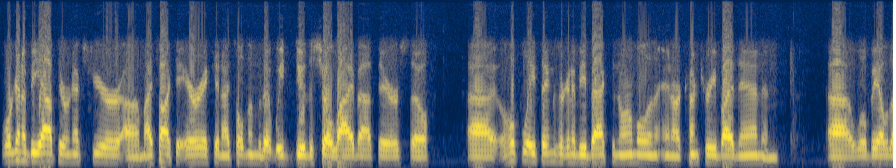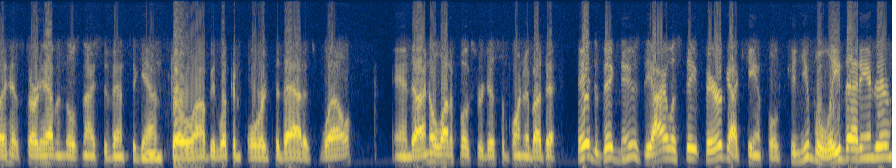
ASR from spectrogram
We're going to be out there next year. Um, I talked to Eric, and I told him that we'd do the show live out there. So, uh, hopefully, things are going to be back to normal in, in our country by then, and uh, we'll be able to ha- start having those nice events again. So, I'll be looking forward to that as well. And uh, I know a lot of folks were disappointed about that. Hey, the big news: the Iowa State Fair got canceled. Can you believe that, Andrew?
